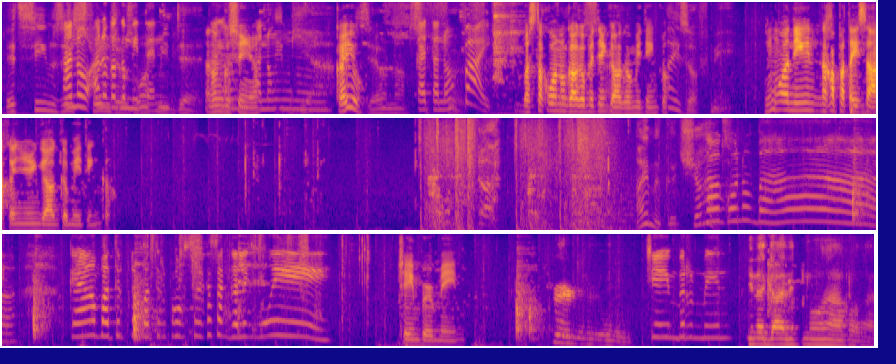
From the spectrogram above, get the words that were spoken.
It seems Ano- ano gagamitin? Anong gusto niyo? Anong... Kayo. Kahit ano? Basta kung anong gagamitin, gagamitin ko. Yung ano yung nakapatay sa akin, yun yung gagamitin ko. I'm a good shot. Gago ano ba? Kaya nga batrip na batrip ako sa'yo kasi ang galing mo eh. Chambermaid. Chambermain. Ginagalit mo nga ako ha.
